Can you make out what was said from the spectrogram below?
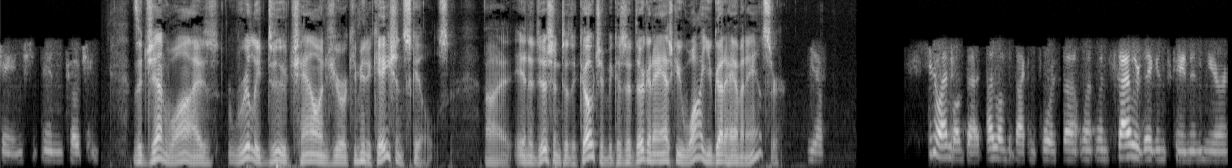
change in coaching. The Gen Ys really do challenge your communication skills, uh, in addition to the coaching, because if they're going to ask you why, you've got to have an answer. Yeah, you know, I love that. I love the back and forth. Uh, when when Skylar Diggins came in here,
